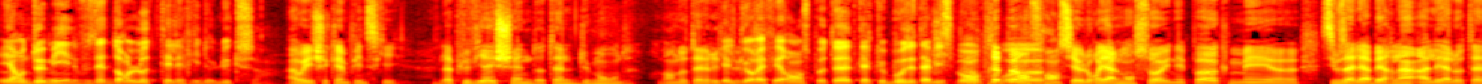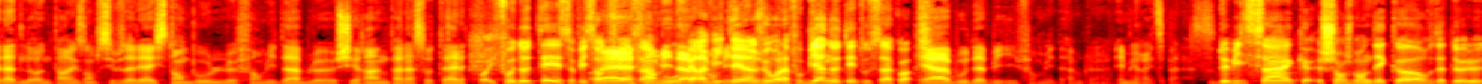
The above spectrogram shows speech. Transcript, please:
Et en 2000, vous êtes dans l'hôtellerie de luxe. Ah oui, chez Kempinski. La plus vieille chaîne d'hôtels du monde, Quelques références peut-être, quelques beaux établissements. Alors, très peu en euh, France. Il y a eu le Royal Monceau à une époque, mais euh, si vous allez à Berlin, allez à l'hôtel Adlon, par exemple. Si vous allez à Istanbul, le formidable Chiran Palace Hotel. Bon, il faut noter, Sophie Sanchez, Ouais, hein, pour vous faire inviter formidable. un jour. Là, faut bien noter tout ça, quoi. Et à Abu Dhabi, formidable, Emirates Palace. 2005, changement de décor. Vous êtes le, le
